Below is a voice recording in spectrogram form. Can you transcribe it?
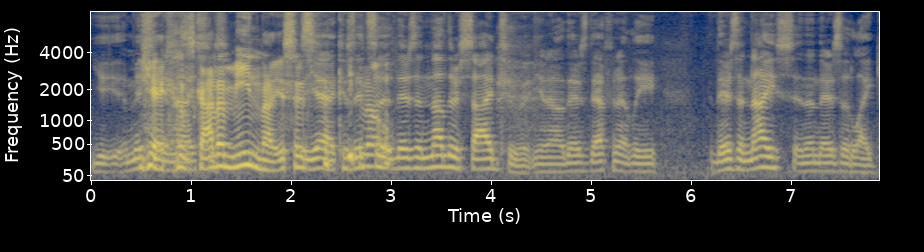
You, a Yeah, Michigan 'cause nice it's gotta is- mean nice. It's, yeah, because it's a, there's another side to it. You know, there's definitely there's a nice, and then there's a like.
